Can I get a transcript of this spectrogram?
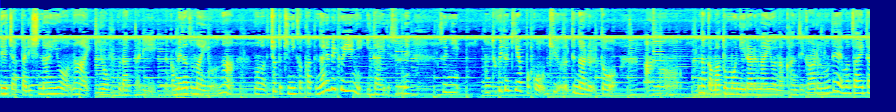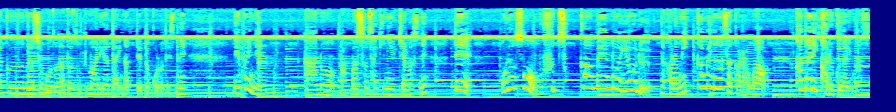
出ちゃったりしないような洋服だったりなんか目立たないようなものでちょっと気にかかってなるべく家にいたいですよね。それに時々やっぱこうキューってなるとあのなんかまともにいられないような感じがあるので、まあ、在宅のお仕事だととてもありがたいなっていうところですね。でやっぱりねあのあ、まあ、その先に言っちゃいますね。でおよそもう2日目の夜だから3日目の朝からはかなり軽くなります。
